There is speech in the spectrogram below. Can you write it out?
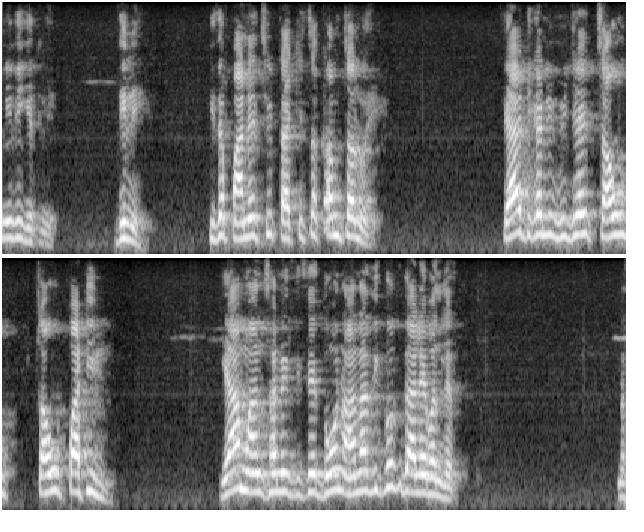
निधी घेतली दिली. तिथं पाण्याची टाकीचं काम चालू आहे. त्या ठिकाणी विजय चाऊ चाऊ पाटील या माणसाने तिथे दोन अनाधिकृत गाले बांधलेत. मग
